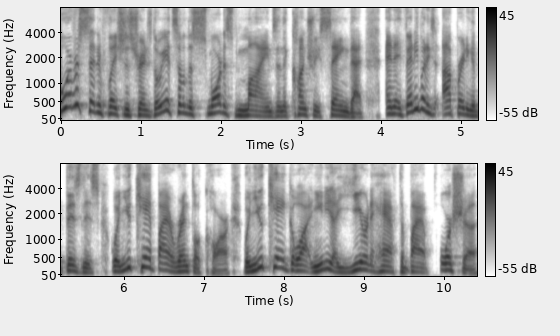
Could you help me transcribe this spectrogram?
Whoever said inflation is strange, though, we had some of the smartest minds in the country saying that. And if anybody's operating a business when you can't buy a rental car, when you can't go out and you need a year and a half to buy a Porsche,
